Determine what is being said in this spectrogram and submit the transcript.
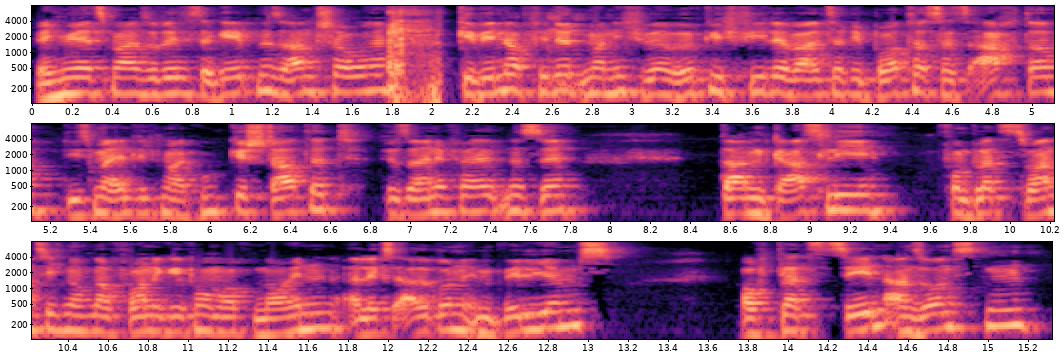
Wenn ich mir jetzt mal so das Ergebnis anschaue, Gewinner findet man nicht mehr wirklich viele. Walter Bottas als Achter, diesmal endlich mal gut gestartet für seine Verhältnisse. Dann Gasly von Platz 20 noch nach vorne gekommen auf 9, Alex Albon im Williams auf Platz 10. Ansonsten,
